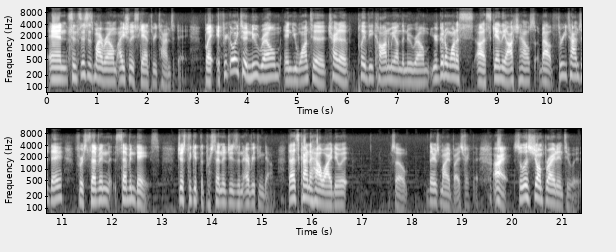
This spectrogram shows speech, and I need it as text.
And since this is my realm, I usually scan three times a day. But if you're going to a new realm and you want to try to play the economy on the new realm, you're going to want to uh, scan the auction house about three times a day for seven seven days, just to get the percentages and everything down. That's kind of how I do it. So there's my advice right there. All right, so let's jump right into it.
